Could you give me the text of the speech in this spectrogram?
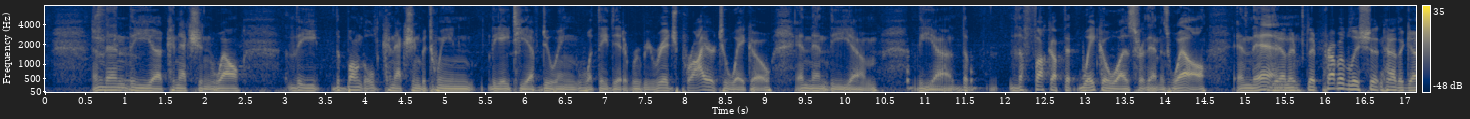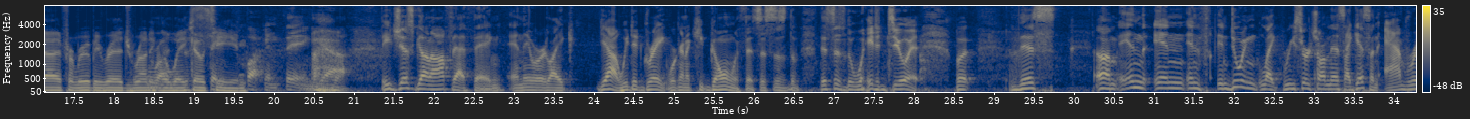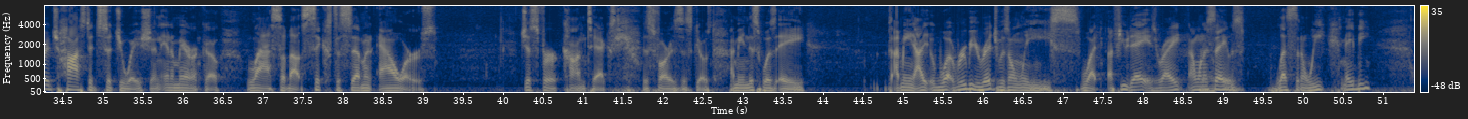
And then the uh, connection. Well, the the bungled connection between the ATF doing what they did at Ruby Ridge prior to Waco, and then the um, the uh, the the fuck up that Waco was for them as well, and then Yeah, they, they probably shouldn't have the guy from Ruby Ridge running run the Waco same team. Fucking thing, yeah. They just got off that thing, and they were like, "Yeah, we did great. We're going to keep going with this. This is the this is the way to do it." But this. Um, in in in in doing like research on this, I guess an average hostage situation in America lasts about six to seven hours. Just for context, as far as this goes, I mean, this was a I mean, I what Ruby Ridge was only what a few days, right? I want to say it was less than a week, maybe.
